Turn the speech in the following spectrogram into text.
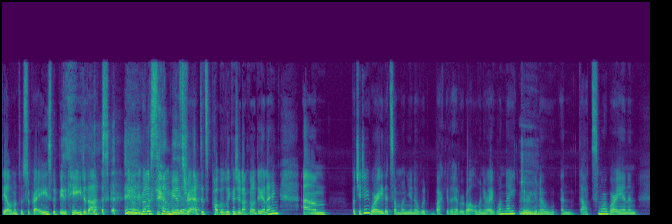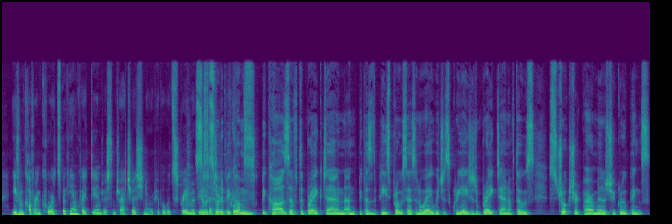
the element of surprise would be the key to that. you know, you're going to send me a yeah. threat. It's probably because you're not going to do anything. Um, but you do worry that someone you know would whack you the head with a bottle when you're out one night, mm. or you know, and that's more worrying and even covering courts became quite dangerous and treacherous, you know, where people would scream abuse. So it's sort of become, courts. because of the breakdown and because of the peace process in a way, which has created a breakdown of those structured paramilitary groupings,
